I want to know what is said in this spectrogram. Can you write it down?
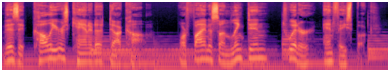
visit collierscanada.com or find us on LinkedIn, Twitter, and Facebook.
